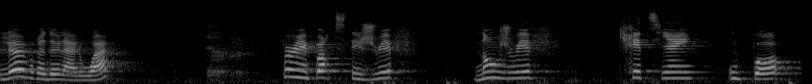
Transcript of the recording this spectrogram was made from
L'œuvre de la loi, peu importe si tu es juif, non-juif, chrétien ou pas,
